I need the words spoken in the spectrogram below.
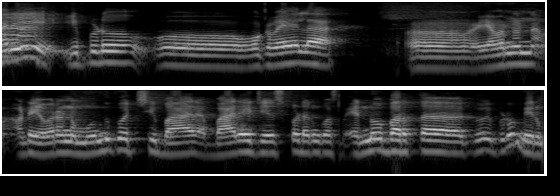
మరి ఇప్పుడు ఒకవేళ ఎవరన్నా అంటే ఎవరన్నా ముందుకు వచ్చి భార్య భార్య చేసుకోవడానికి వస్తే ఎన్నో భర్తకు ఇప్పుడు మీరు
